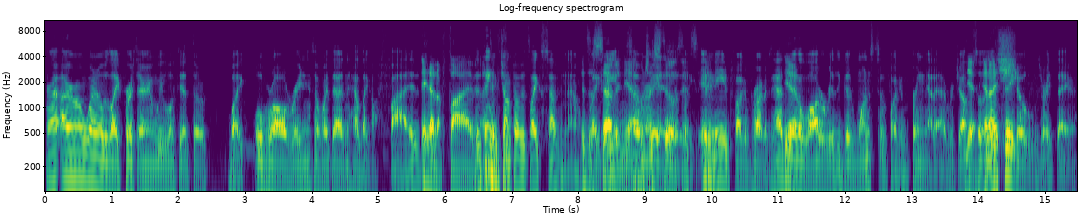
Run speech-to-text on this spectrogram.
Right, I remember when it was like first airing, we looked at the like overall rating and stuff like that, and it had like a five. It had a five. the I thing think jumped up. It's like seven now. It's a like seven, yeah, which or is eight. It's still- like, it's- it, it- made fucking progress. It had to Yeah. get a lot of really good ones to fucking bring that average up. Yeah, so and it I think- shows right there.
